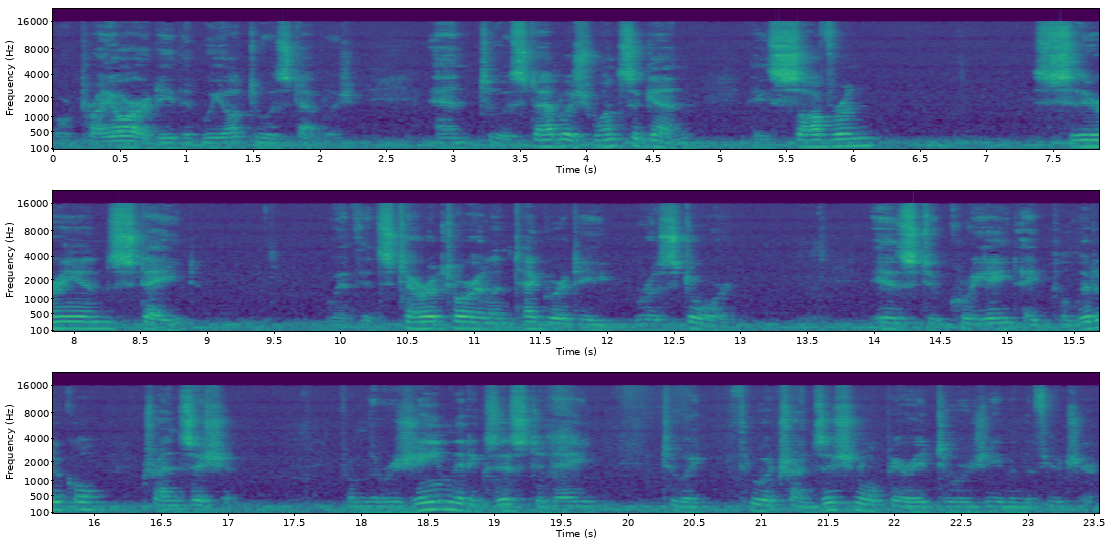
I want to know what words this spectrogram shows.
or priority that we ought to establish, and to establish once again a sovereign Syrian state with its territorial integrity restored is to create a political transition from the regime that exists today to a through a transitional period to a regime in the future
